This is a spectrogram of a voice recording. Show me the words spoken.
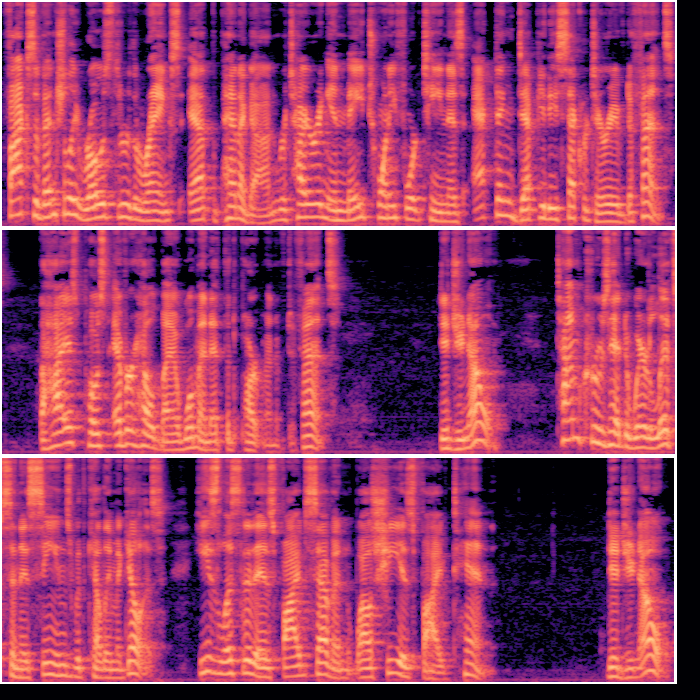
Fox eventually rose through the ranks at the Pentagon, retiring in May 2014 as Acting Deputy Secretary of Defense, the highest post ever held by a woman at the Department of Defense. Did you know? Tom Cruise had to wear lifts in his scenes with Kelly McGillis. He's listed as 5'7 while she is 5'10. Did you know?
